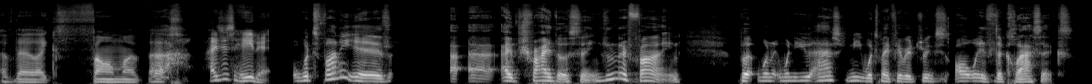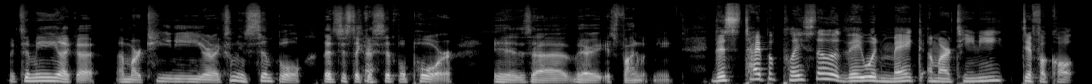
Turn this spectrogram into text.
of the like foam of ugh. I just hate it. what's funny is uh, I've tried those things and they're fine. But when when you ask me what's my favorite drinks, it's always the classics. Like to me, like a, a martini or like something simple that's just like Sure. a simple pour is uh very it's fine with me. This type of place though, they would make a martini difficult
